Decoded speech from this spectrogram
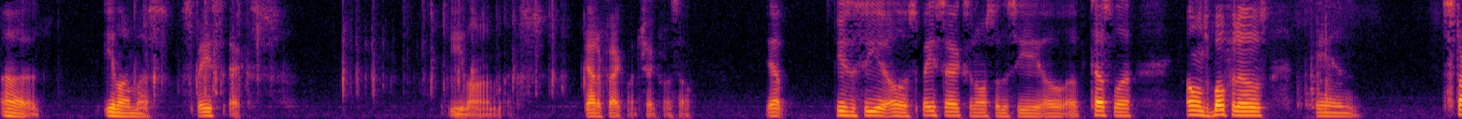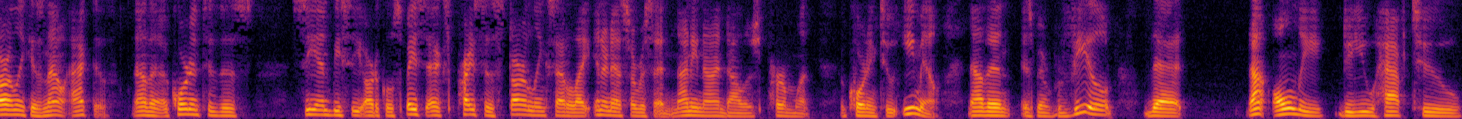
uh, Elon Musk. SpaceX. Elon Musk. Got to fact check myself. Yep. He's the CEO of SpaceX and also the CEO of Tesla. Owns both of those. And Starlink is now active. Now that, according to this CNBC article, SpaceX prices Starlink satellite internet service at $99 per month, according to email. Now, then, it's been revealed that not only do you have to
